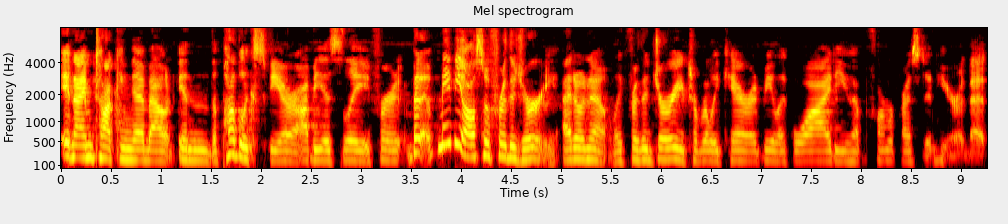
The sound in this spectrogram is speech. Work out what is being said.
And I'm talking about in the public sphere, obviously, for, but maybe also for the jury. I don't know, like for the jury to really care and be like, why do you have a former president here that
